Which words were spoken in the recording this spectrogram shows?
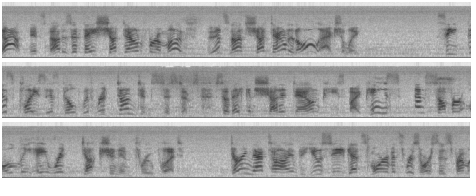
Ah, it's not as if they shut down for a month. It's not shut down at all, actually. See, this place is built with redundant systems, so they can shut it down piece by piece and suffer only a reduction in throughput. During that time, the UC gets more of its resources from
